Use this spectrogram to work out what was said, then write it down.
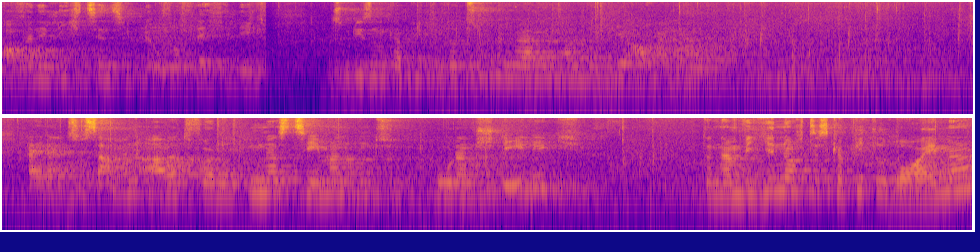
auf eine lichtsensible Oberfläche legt. Zu diesem Kapitel dazugehören haben wir auch eine, eine Zusammenarbeit von Unas Zehmann und Rodan Stelig. Dann haben wir hier noch das Kapitel Räume.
